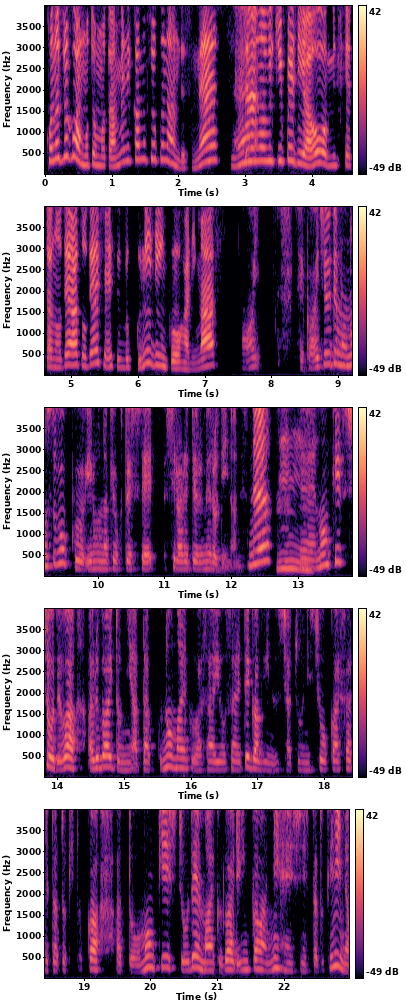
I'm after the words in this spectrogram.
この曲はもともとアメリカの曲なんですね。ねでそのウィキペディアを見つけたので後で Facebook にリンクを貼ります。はい。世界中でものすごくいろんな曲として知られているメロディーなんですね。うんえーモンキーズショーではアルバイトにアタックのマイクが採用されてガギンズ社長に紹介された時とかあとモンキー市長でマイクがリンカーンに変身した時に流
